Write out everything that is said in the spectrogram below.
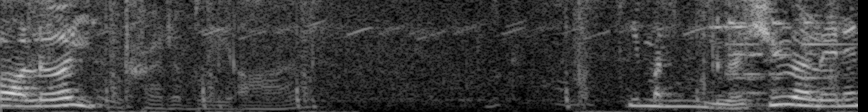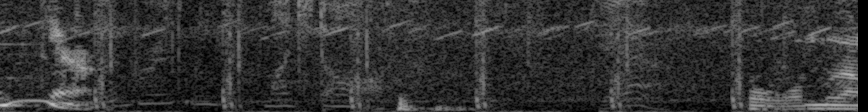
ก่อนเลย ที่มันเหลือเชื่อเลยนะเนี่ยโหเมือง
